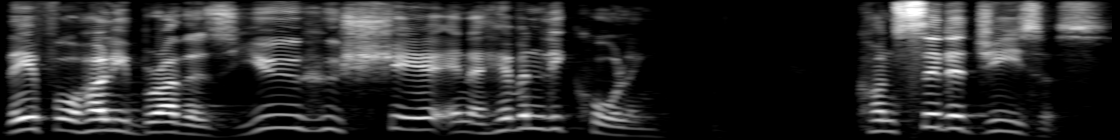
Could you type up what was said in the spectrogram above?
Therefore, holy brothers, you who share in a heavenly calling, Consider Jesus,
